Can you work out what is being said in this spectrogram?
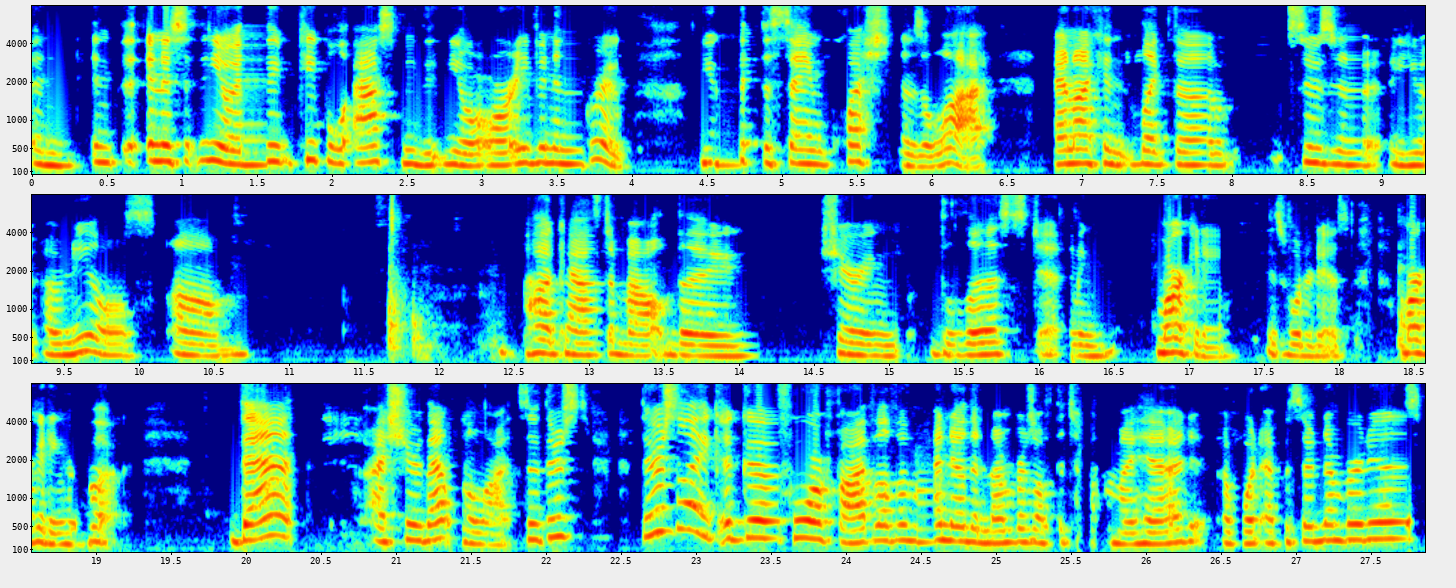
And and, and it's you know people ask me you know or even in the group you get the same questions a lot. And i can like the susan o'neill's um podcast about the sharing the list i mean marketing is what it is marketing her book that I share that one a lot. So there's there's like a good four or five of them. I know the numbers off the top of my head of what episode number it is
